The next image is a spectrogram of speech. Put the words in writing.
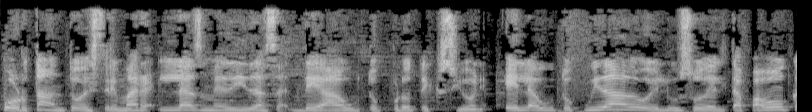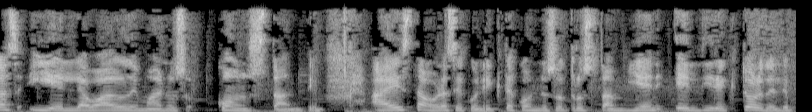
Por tanto, extremar las medidas de autoprotección, el autocuidado, el uso del tapabocas y el lavado de manos constante. A esta hora se conecta con nosotros también el director del Departamento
